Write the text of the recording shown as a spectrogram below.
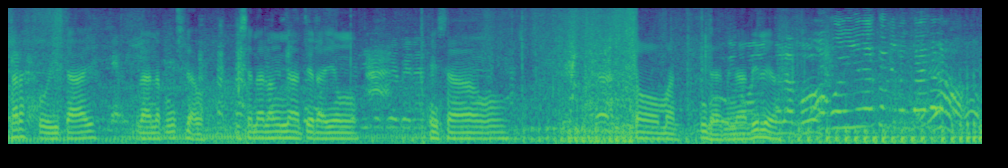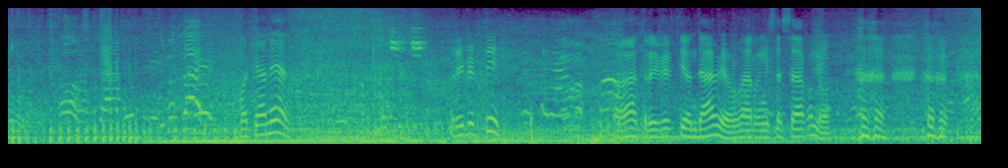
Tara, uwi tayo. Wala na pong isda. oh. Isa na lang natira yung isang toman. Ang dami nabili. Oh. Oh. Oh. Magkano yan? 350. Ah, 350 ang dami oh. Parang isa sa ako no.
